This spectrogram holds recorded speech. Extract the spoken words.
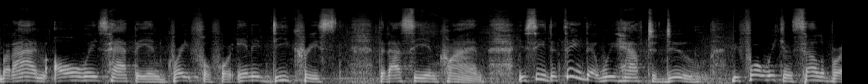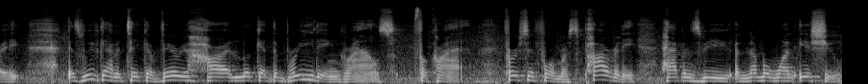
but I'm always happy and grateful for any decrease that I see in crime. You see, the thing that we have to do before we can celebrate is we've got to take a very hard look at the breeding grounds for crime. First and foremost, poverty happens to be a number one issue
